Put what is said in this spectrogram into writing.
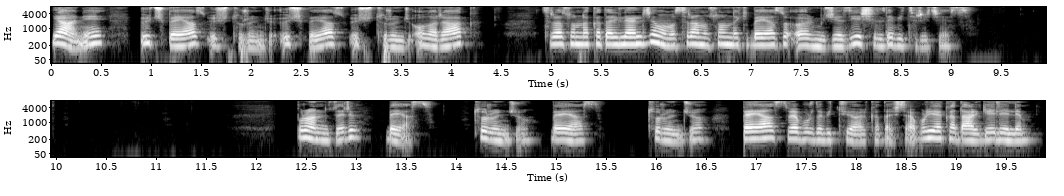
Yani 3 beyaz 3 turuncu. 3 beyaz 3 turuncu olarak sıra sonuna kadar ilerleyeceğim ama sıranın sonundaki beyazı örmeyeceğiz. Yeşilde bitireceğiz. Buranın üzeri beyaz. Turuncu, beyaz, turuncu, beyaz ve burada bitiyor arkadaşlar. Buraya kadar gelelim.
